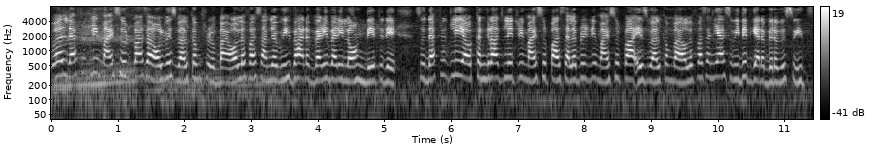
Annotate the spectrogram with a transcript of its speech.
Well, definitely Mysore Pas are always welcome for, by all of us, Sanjay. We've had a very, very long day today. So definitely a congratulatory Mysore Pas, celebratory Mysore Pa is welcome by all of us. And yes, we did get a bit of the sweets.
